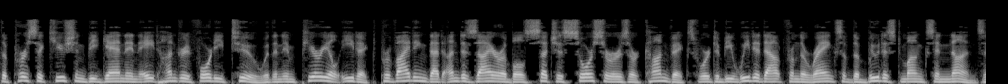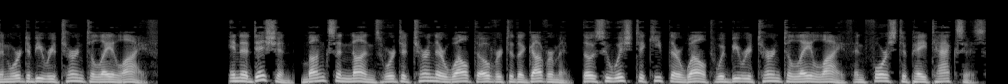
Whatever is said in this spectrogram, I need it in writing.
the persecution began in 842 with an imperial edict providing that undesirables such as sorcerers or convicts were to be weeded out from the ranks of the Buddhist monks and nuns and were to be returned to lay life. In addition, monks and nuns were to turn their wealth over to the government, those who wished to keep their wealth would be returned to lay life and forced to pay taxes.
